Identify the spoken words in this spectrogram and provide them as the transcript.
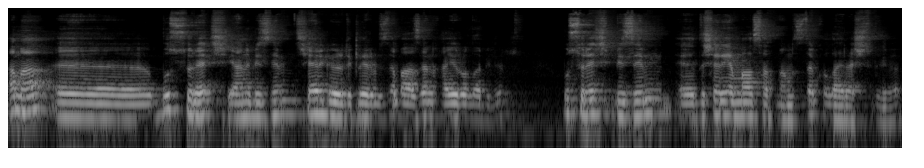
Ama e, bu süreç yani bizim şer gördüklerimizde bazen hayır olabilir. Bu süreç bizim e, dışarıya mal satmamızı da kolaylaştırıyor.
